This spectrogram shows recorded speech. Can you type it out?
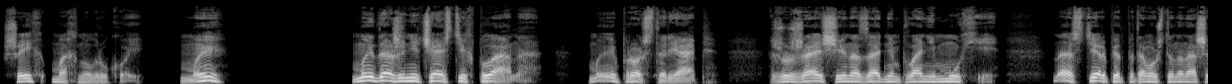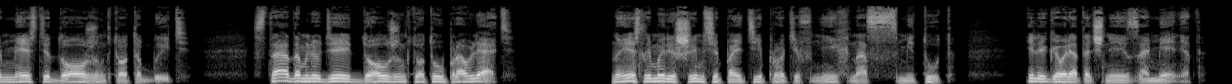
Шейх махнул рукой. «Мы? Мы даже не часть их плана. Мы просто рябь, жужжащие на заднем плане мухи. Нас терпят, потому что на нашем месте должен кто-то быть. Стадом людей должен кто-то управлять. Но если мы решимся пойти против них, нас сметут. Или, говоря точнее, заменят.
